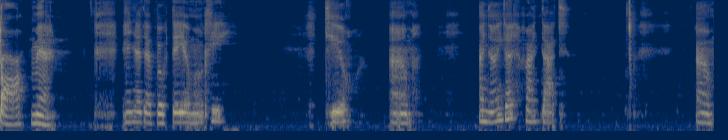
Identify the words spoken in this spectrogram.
dog man. And that's a birthday emoji too. Um, I know you guys find that um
